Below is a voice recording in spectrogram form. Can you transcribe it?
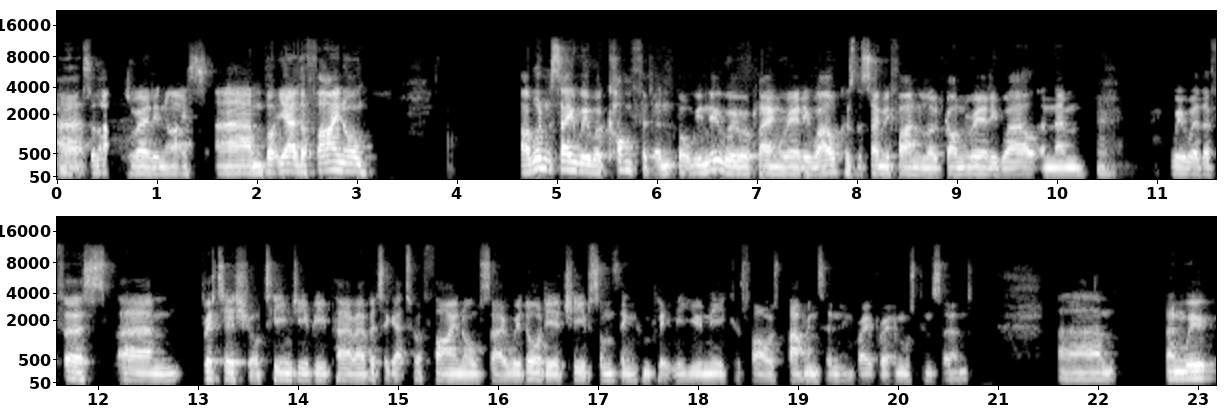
Uh, so that was really nice. Um, but yeah, the final. I wouldn't say we were confident, but we knew we were playing really well because the semi-final had gone really well, and then mm. we were the first um, British or Team GB pair ever to get to a final. So we'd already achieved something completely unique as far as badminton in Great Britain was concerned. Um, and we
